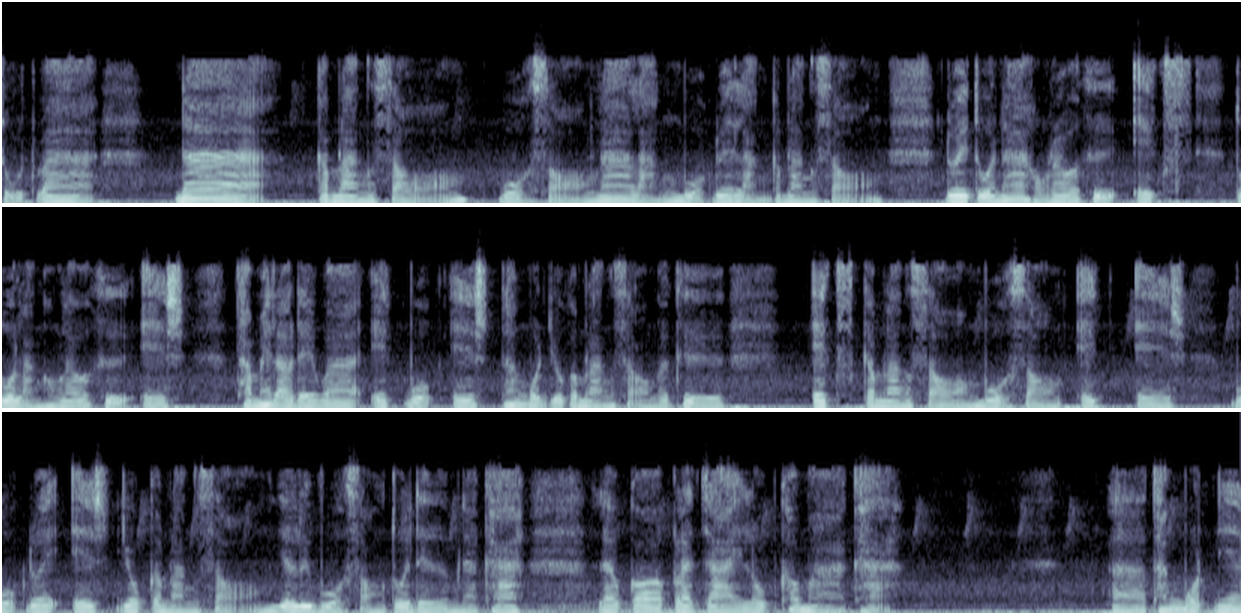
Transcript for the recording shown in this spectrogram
สูตรว่าหน้า กำลังสองบวกสองหน้าหลังบวกด้วยหลังกำลังสองโดยตัวหน้าของเราก็คือ x ตัวหลังของเราก็คือ h ทำให้เราได้ว่า x บวก h ทั้งหมดยกกำลังสองก็คือ x กำลังสองบวกสอง x h บวกด้วย h ยกกำลังสองอย่าลืมบวกสองตัวเดิมนะคะ แล้วก็กระจายลบเข้ามาค่ะทั้งหมดเนี่ย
